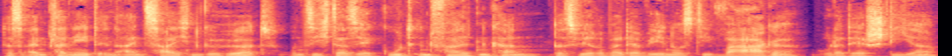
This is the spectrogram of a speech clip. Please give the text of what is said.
dass ein Planet in ein Zeichen gehört und sich da sehr gut entfalten kann. Das wäre bei der Venus die Waage oder der Stier.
